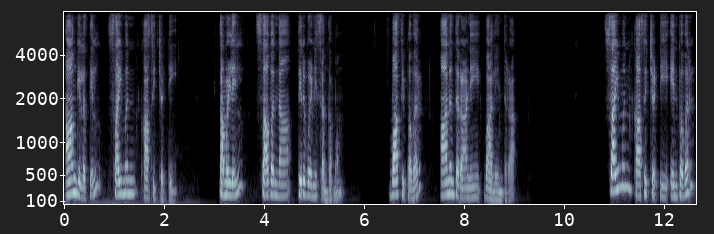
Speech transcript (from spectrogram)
ஆங்கிலத்தில் சைமன் காசிச்செட்டி. தமிழில் சாவண்ணா திருவேணி சங்கமம். வாசிப்பவர் ஆனந்தராணி பாலேந்திரா. சைமன் காசிச்செட்டி என்பவர்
